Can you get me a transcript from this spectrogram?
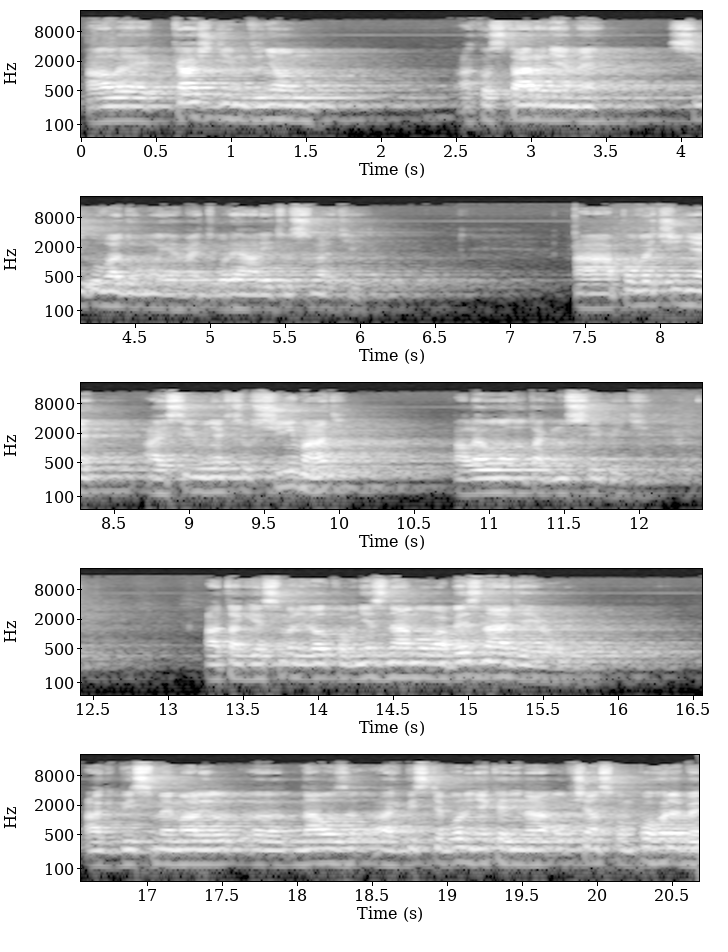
ale každým dňom, ako starneme, si uvedomujeme tú realitu smrti. A po väčšine aj si ju nechcú všímať, ale ono to tak musí byť. A tak je smrť veľkou neznámou a beznádejou. Ak by, sme mali, e, naozaj, ak by ste boli niekedy na občianskom pohrebe,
